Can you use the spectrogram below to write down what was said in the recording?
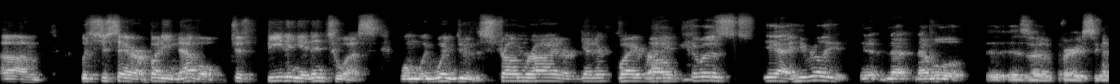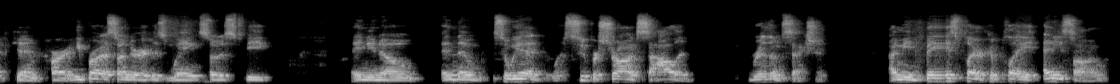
um, let's just say our buddy Neville just beating it into us when we wouldn't do the strum right or get it quite Well, right. it was yeah. He really you know, Ne- Neville is a very significant part. He brought us under his wing, so to speak, and you know, and then so we had a super strong, solid rhythm section. I mean, bass player could play any song,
